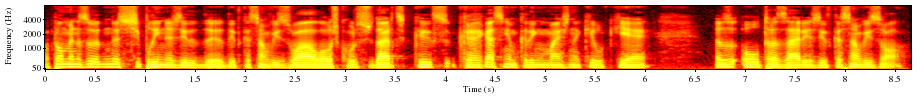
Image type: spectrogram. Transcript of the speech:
ou pelo menos nas disciplinas de, de- de educação visual ou os cursos de artes, que se carregassem um bocadinho mais naquilo que é as outras áreas de educação visual.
